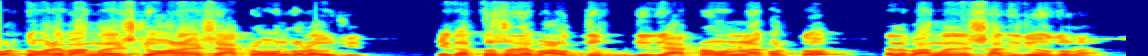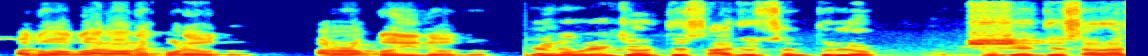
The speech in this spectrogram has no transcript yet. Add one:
বর্তমানে বাংলাদেশকে অনায়াসে আক্রমণ করা উচিত। একাত্তর সালে ভারত যদি- আক্রমণ না করতো তাহলে বাংলাদেশ স্বাধীন হতো না। হয়তো হতো আরও অনেক পরে হতো। আরও রক্ত দিতে হতো। তো সাধু সন্ত লোক। ওকে তো সালা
